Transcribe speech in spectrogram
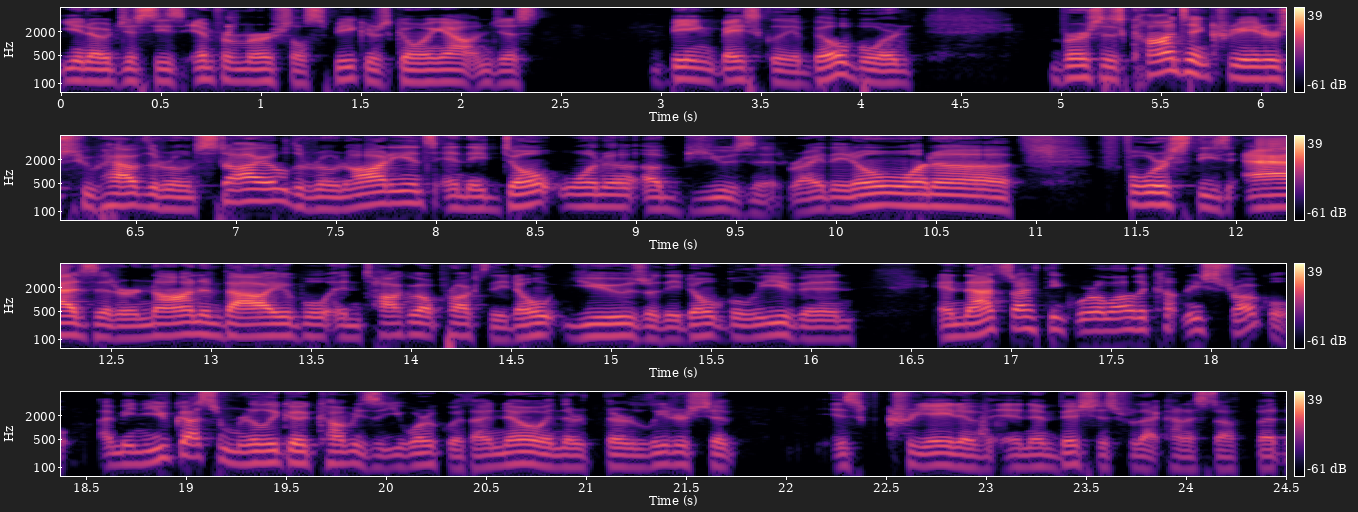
you know, just these infomercial speakers going out and just being basically a billboard versus content creators who have their own style, their own audience, and they don't want to abuse it, right? They don't want to force these ads that are non-invaluable and talk about products they don't use or they don't believe in. And that's I think where a lot of the companies struggle. I mean, you've got some really good companies that you work with. I know, and their their leadership is creative and ambitious for that kind of stuff. But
